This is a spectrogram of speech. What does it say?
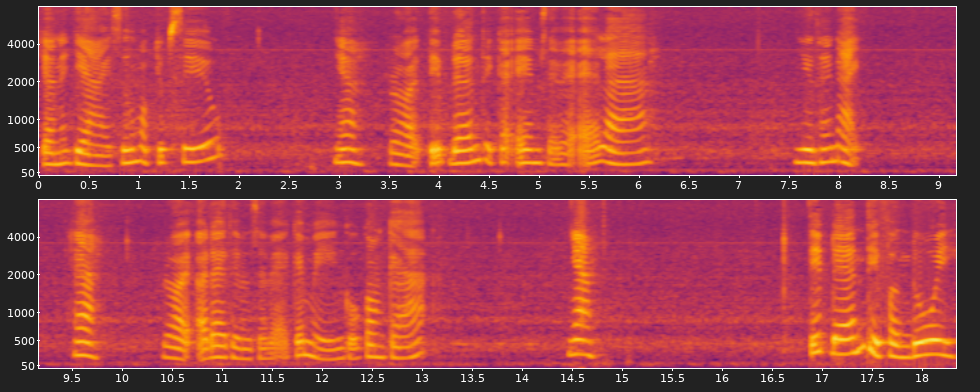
cho nó dài xuống một chút xíu. Nha, rồi, tiếp đến thì các em sẽ vẽ là như thế này. Ha, rồi, ở đây thì mình sẽ vẽ cái miệng của con cá. Nha. Tiếp đến thì phần đuôi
